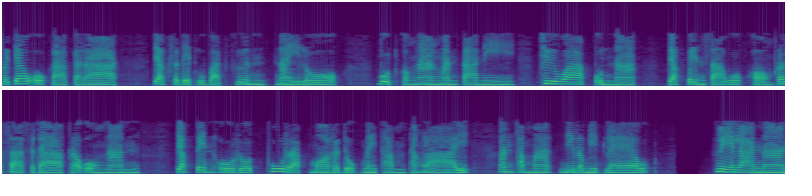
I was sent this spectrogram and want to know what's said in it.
พระเจ้าโอกากราชจากเสด็จอุบัติขึ้นในโลก บุตรของนางมันตานี ชื่อว่าปุณณะจากเป็นสาวกของพระศาสดาพระองค์นั้น จากเป็นโอรสผู้รับมรดกในธรรมทั้งหลาย อันธรรมะนิรมิตแล้ว เวลานั้น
